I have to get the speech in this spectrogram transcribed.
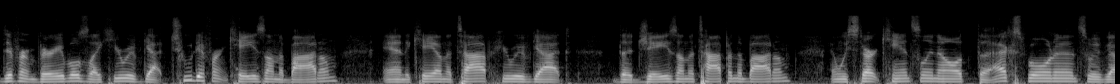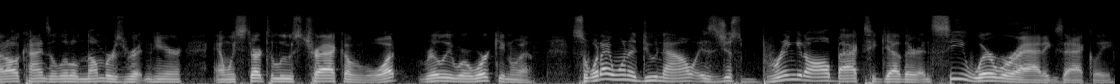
different variables like here we've got two different K's on the bottom and a K on the top here we've got the J's on the top and the bottom and we start canceling out the exponents. We've got all kinds of little numbers written here, and we start to lose track of what really we're working with. So what I want to do now is just bring it all back together and see where we're at exactly.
